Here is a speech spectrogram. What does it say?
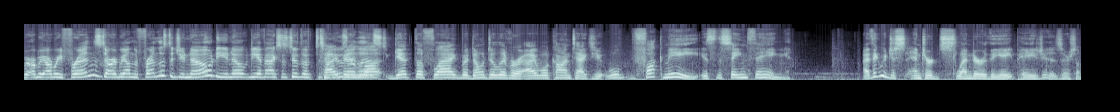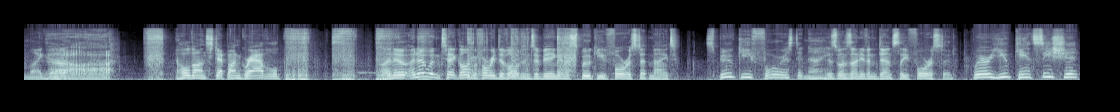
Are we are we friends? Are we on the friend list? Did you know? Do you know? Do you have access to the, to the Type user in list? get the flag, but don't deliver. I will contact you. Well, fuck me. It's the same thing. I think we just entered Slender the eight pages or something like that. Ah. Hold on, step on gravel. I know I know it wouldn't take long before we devolved into being in a spooky forest at night. Spooky forest at night, This one's not even densely forested. where you can't see shit.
